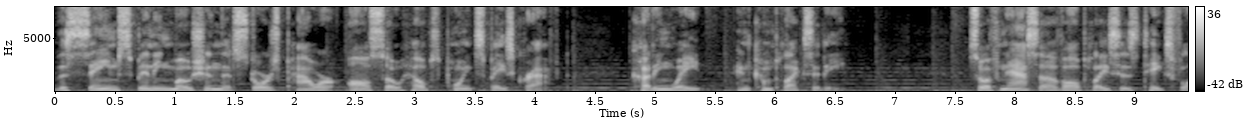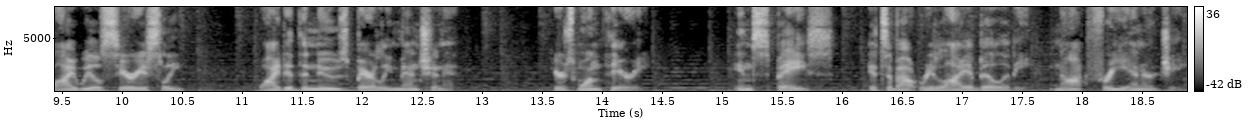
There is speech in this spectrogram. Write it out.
The same spinning motion that stores power also helps point spacecraft, cutting weight and complexity. So if NASA of all places takes flywheels seriously, why did the news barely mention it? Here's one theory. In space, it's about reliability, not free energy.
